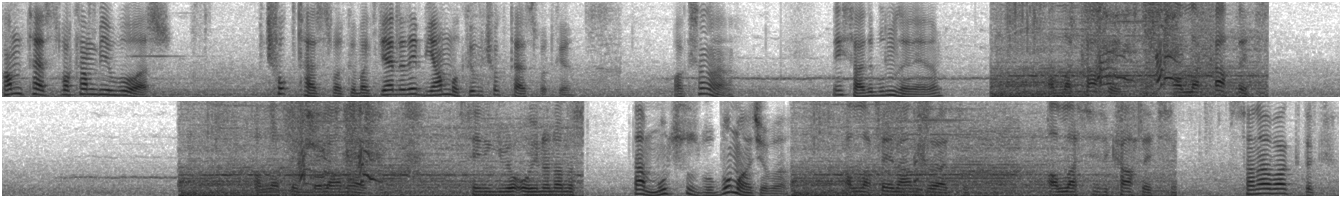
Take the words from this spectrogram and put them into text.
Tam ters bakan bir bu var. Bu çok ters bakıyor. Bak diğerleri hep yan bakıyor. Bu çok ters bakıyor. Baksana. Neyse hadi bunu deneyelim. Allah kahretsin. Allah kahretsin. Allah senin belanı versin. Senin gibi oyunun anası. Tamam mutsuz bu. Bu mu acaba? Allah belanızı versin. Allah sizi kahretsin. Sana baktık.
